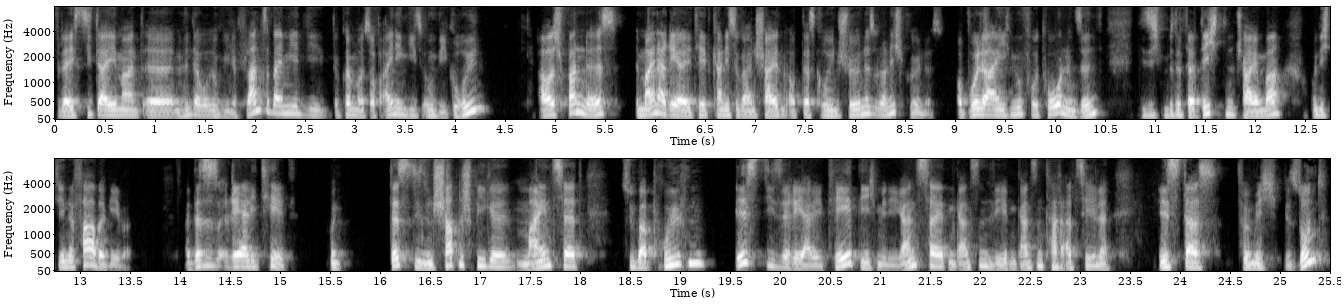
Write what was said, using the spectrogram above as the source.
vielleicht sieht da jemand äh, im Hintergrund irgendwie eine Pflanze bei mir, die, da können wir uns auf einigen, die ist irgendwie grün. Aber das Spannende ist, in meiner Realität kann ich sogar entscheiden, ob das Grün schön ist oder nicht grün ist. Obwohl da eigentlich nur Photonen sind, die sich ein bisschen verdichten scheinbar und ich denen eine Farbe gebe. Und das ist Realität. Und das, diesen Schattenspiegel, Mindset, zu überprüfen, ist diese Realität, die ich mir die ganze Zeit, den ganzen Leben, den ganzen Tag erzähle, ist das für mich gesund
